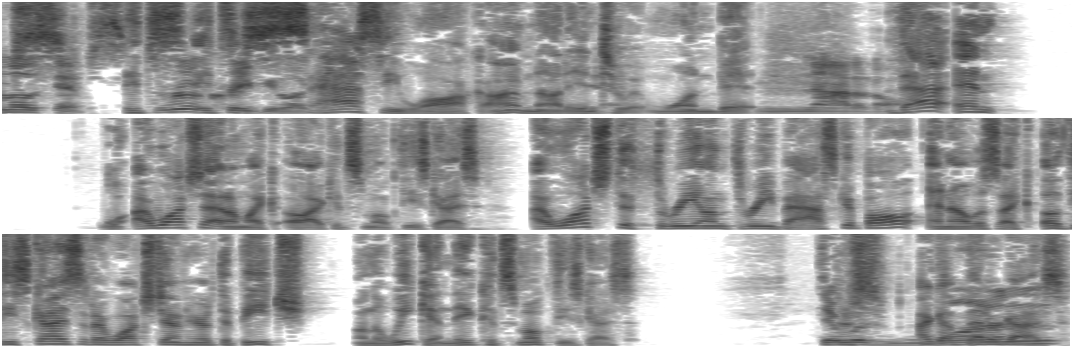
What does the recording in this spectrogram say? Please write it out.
hips. those hips. It's It's real it's creepy a looking. sassy walk. I'm not into Yeah. it one bit. Not at all. That and well, I watched that. and I'm like, oh, I could smoke these guys. I watched the three on three basketball, and I was like, oh, these guys that I watched down here at the beach on the weekend, they could smoke these guys. there There's- was I got better guys.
